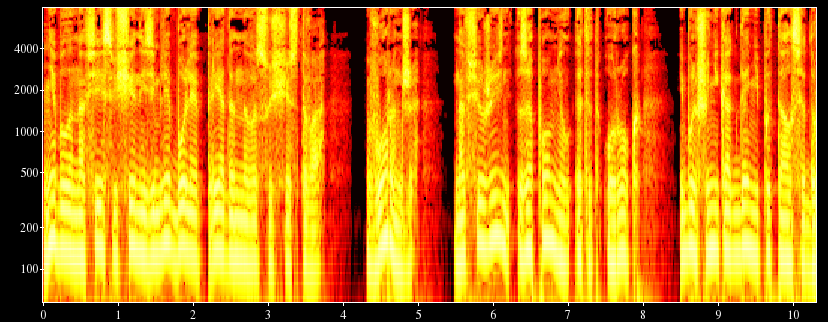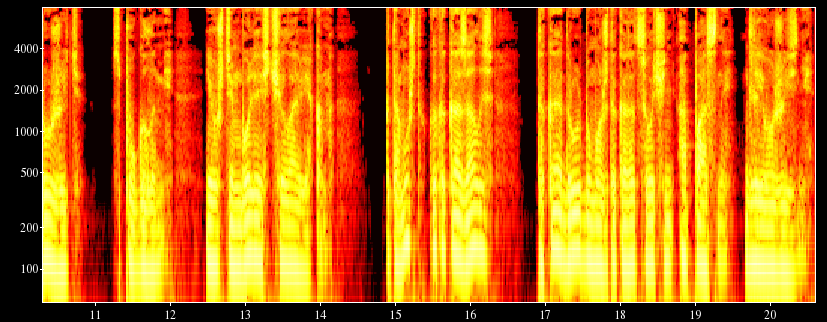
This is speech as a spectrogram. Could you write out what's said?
не было на всей священной земле более преданного существа — Ворон же на всю жизнь запомнил этот урок и больше никогда не пытался дружить с пугалами, и уж тем более с человеком, потому что, как оказалось, такая дружба может оказаться очень опасной для его жизни.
